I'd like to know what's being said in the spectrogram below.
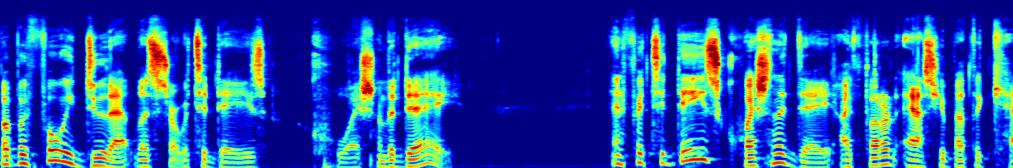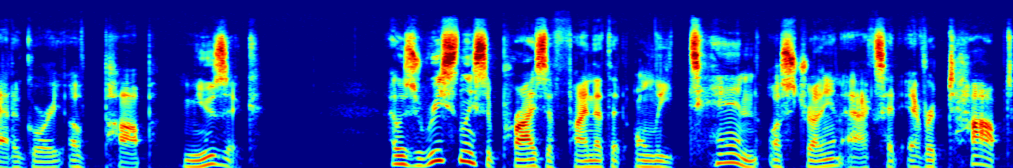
But before we do that, let's start with today's question of the day. And for today's question of the day, I thought I'd ask you about the category of pop music. I was recently surprised to find out that only 10 Australian acts had ever topped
